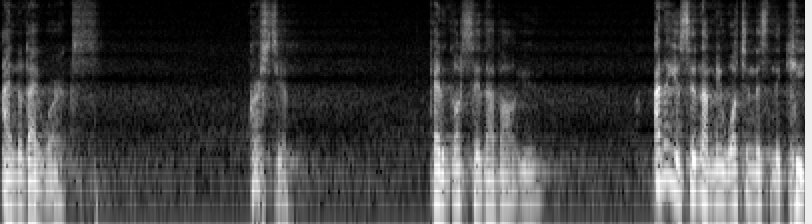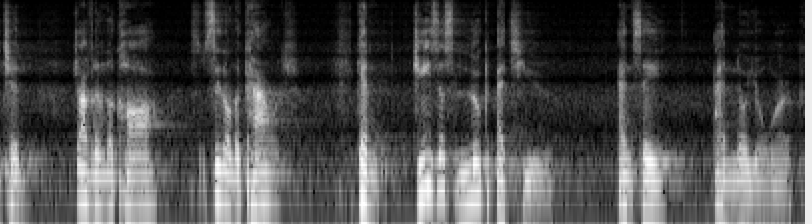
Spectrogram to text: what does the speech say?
I know thy works. Question Can God say that about you? I know you're sitting at me watching this in the kitchen, driving in the car, sitting on the couch. Can Jesus look at you and say, I know your work?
